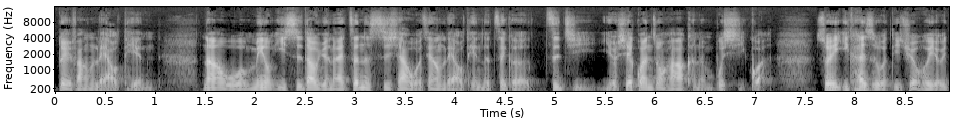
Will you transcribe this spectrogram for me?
对方聊天。那我没有意识到，原来真的私下我这样聊天的这个自己，有些观众他可能不习惯，所以一开始我的确会有一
